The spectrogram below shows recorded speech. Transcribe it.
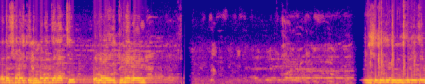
তাদের সবাইকে ধন্যবাদ জানাচ্ছি এবং এই টুর্নামেন্ট বিশেষ অতিথি বুঝতে হয়েছেন।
